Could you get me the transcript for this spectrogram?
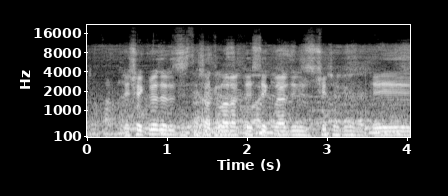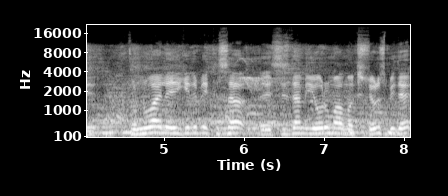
Tamamdır. Teşekkür ederiz katılarak destek verdiğiniz için. Teşekkür ederim. turnuva ile ilgili bir kısa e, sizden bir yorum almak istiyoruz. Bir de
